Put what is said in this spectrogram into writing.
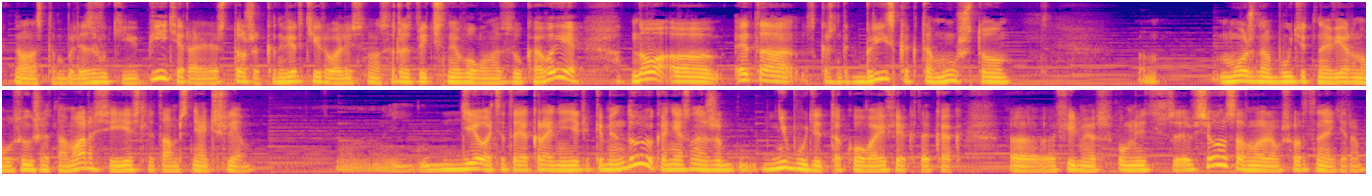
когда у нас там были звуки Юпитера, тоже конвертировались у нас различные волны звуковые, но э, это, скажем так, близко к тому, что можно будет, наверное, услышать на Марсе, если там снять шлем. Делать это я крайне не рекомендую. Конечно же, не будет такого эффекта, как э, в фильме «Вспомнить все» с Арнольдом Шварценеггером,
